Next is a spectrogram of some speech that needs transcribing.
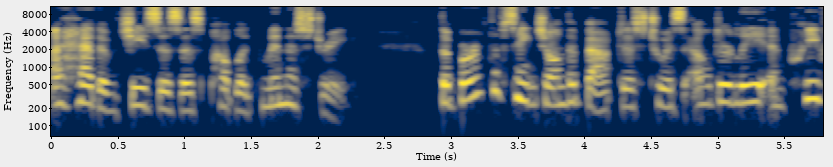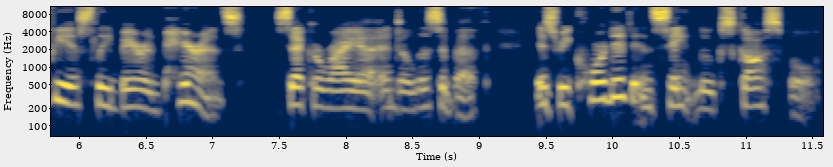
ahead of Jesus' public ministry. The birth of St. John the Baptist to his elderly and previously barren parents, Zechariah and Elizabeth, is recorded in St. Luke's Gospel.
